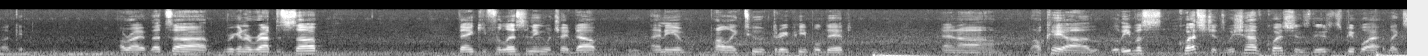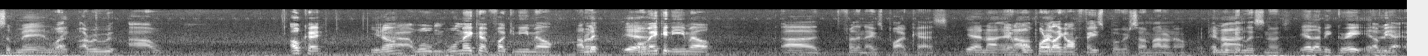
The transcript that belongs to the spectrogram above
Fuck it. All right, that's uh, we're gonna wrap this up. Thank you for listening, which I doubt any of probably like two, three people did. And um, okay, uh, leave us questions. We should have questions, dude. It's people at, like submit and What like are we? Uh, okay. you know. Uh, we'll we'll make a fucking email. I'll ma- yeah. We'll make an email uh, for the next podcast, yeah, and, I, and, and we'll I'll put it like on Facebook or something. I don't know. If people I- could listen to us. yeah, that'd be great. And, That'd be that'd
